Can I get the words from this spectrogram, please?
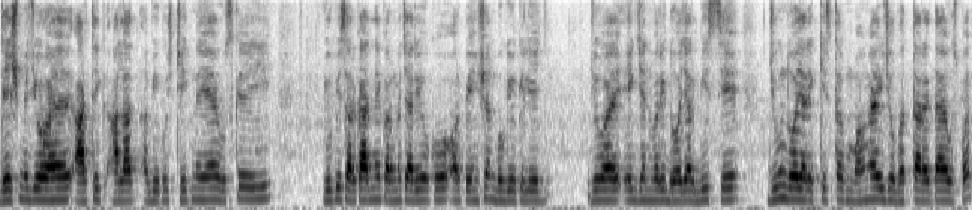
देश में जो है आर्थिक हालात अभी कुछ ठीक नहीं है। उसके ही यूपी सरकार ने कर्मचारियों को और पेंशन भोगियों के लिए जो है एक जनवरी 2020 से जून 2021 तक महँगाई जो भत्ता रहता है उस पर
